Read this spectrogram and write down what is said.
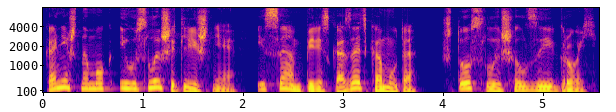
конечно, мог и услышать лишнее, и сам пересказать кому-то, что слышал за игрой.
